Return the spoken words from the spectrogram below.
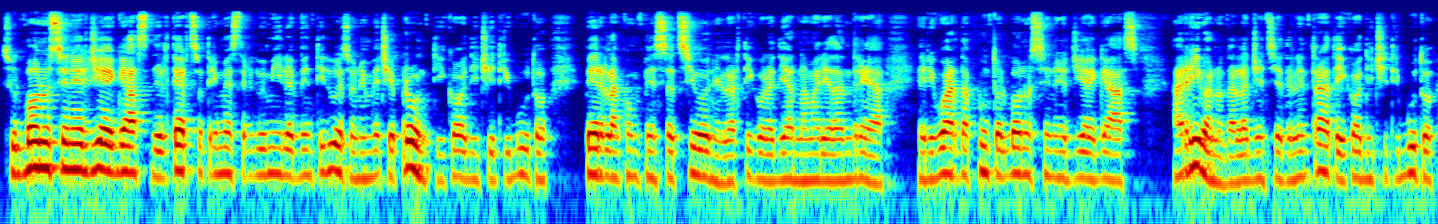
Sul bonus energia e gas del terzo trimestre 2022 sono invece pronti i codici tributo per la compensazione, l'articolo di Anna Maria D'Andrea e riguarda appunto il bonus energia e gas arrivano dall'Agenzia delle Entrate i codici tributo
